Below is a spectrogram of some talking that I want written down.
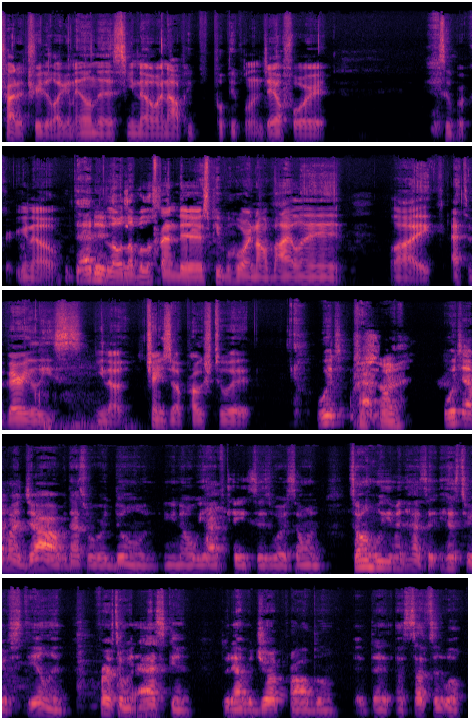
try to treat it like an illness, you know, and not pe- put people in jail for it. Super, you know, That is low level offenders, people who are nonviolent. Like at the very least, you know, change the approach to it. which for at my, which at my job, that's what we're doing. You know, we have cases where someone someone who even has a history of stealing. First thing we're asking, do they have a drug problem? If that a substance, well,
